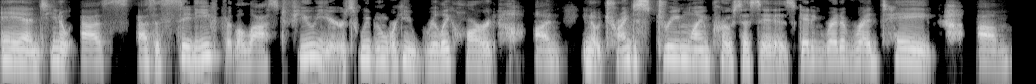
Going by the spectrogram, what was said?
And you know as as a city for the last few years we've been working really hard on you know trying to streamline processes getting rid of red tape um,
